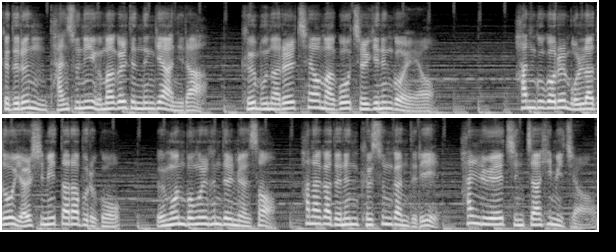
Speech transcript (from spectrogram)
그들은 단순히 음악을 듣는 게 아니라 그 문화를 체험하고 즐기는 거예요. 한국어를 몰라도 열심히 따라 부르고 응원봉을 흔들면서 하나가 되는 그 순간들이 한류의 진짜 힘이죠.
